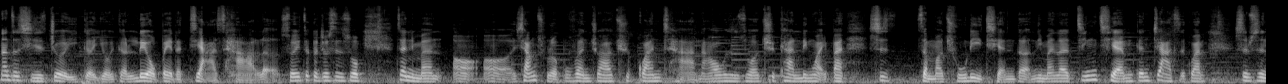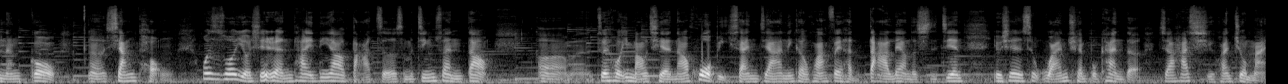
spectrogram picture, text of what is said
那这其实就有一个有一个六倍的价差了。所以这个就是说，在你们呃呃相处的部分就要去观察，然后或者说去看另外一半是。怎么处理钱的？你们的金钱跟价值观是不是能够呃相同？或者说有些人他一定要打折，什么精算到呃最后一毛钱，然后货比三家，你可能花费很大量的时间。有些人是完全不看的，只要他喜欢就买。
